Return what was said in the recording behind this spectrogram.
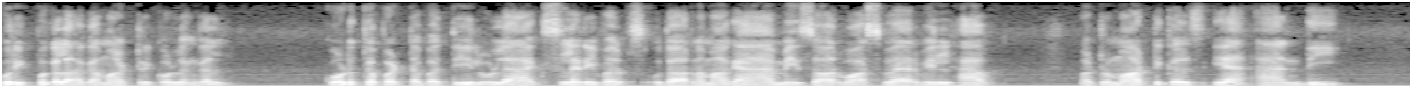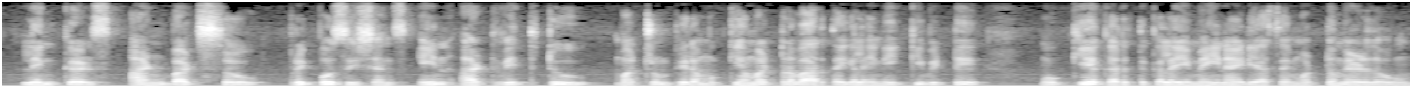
குறிப்புகளாக மாற்றிக்கொள்ளுங்கள் கொடுக்கப்பட்ட பத்தியில் உள்ள ஆக்சிலரி வெர்ப்ஸ் உதாரணமாக am is are was were will have மற்றும் articles a an the linkers and but so prepositions in at with to மற்றும் பிற முக்கியமற்ற வார்த்தைகளை நீக்கிவிட்டு முக்கிய கருத்துக்களை மெயின் ஐடியாஸை மட்டும் எழுதவும்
